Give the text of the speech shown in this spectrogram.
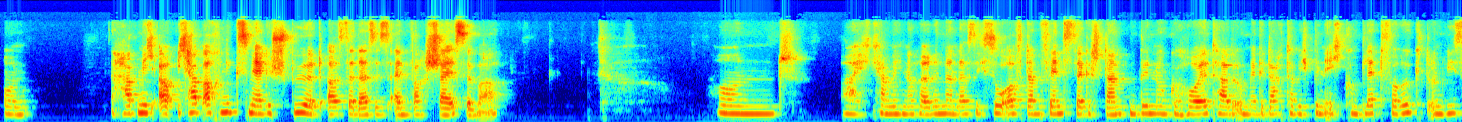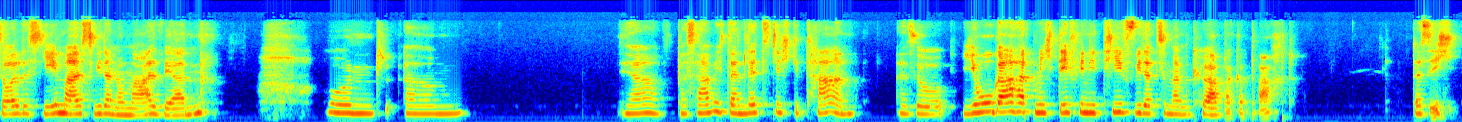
Und habe mich auch, ich habe auch nichts mehr gespürt, außer dass es einfach scheiße war. Und oh, ich kann mich noch erinnern, dass ich so oft am Fenster gestanden bin und geheult habe und mir gedacht habe, ich bin echt komplett verrückt und wie soll das jemals wieder normal werden? Und ähm, ja, was habe ich dann letztlich getan? Also Yoga hat mich definitiv wieder zu meinem Körper gebracht, dass ich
